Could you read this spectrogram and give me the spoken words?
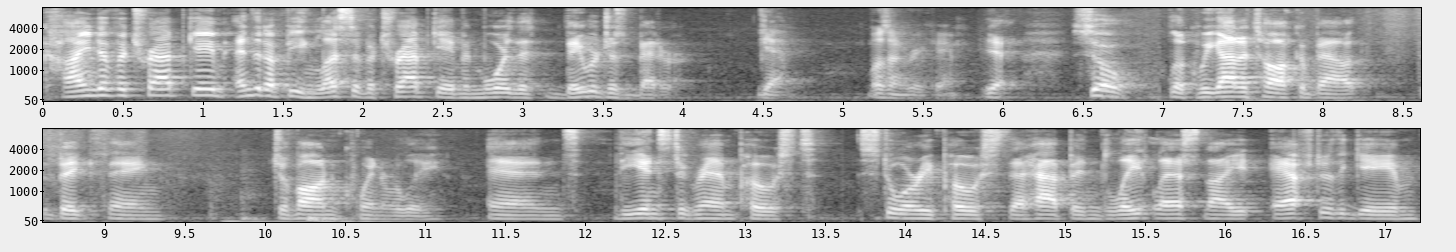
kind of a trap game. Ended up being less of a trap game and more that they were just better. Yeah. Wasn't a great game. Yeah. So look, we got to talk about the big thing, Jahvon Quinerly, and the Instagram post, story post that happened late last night after the game.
